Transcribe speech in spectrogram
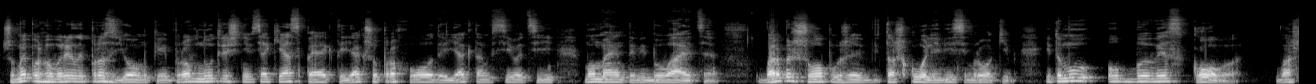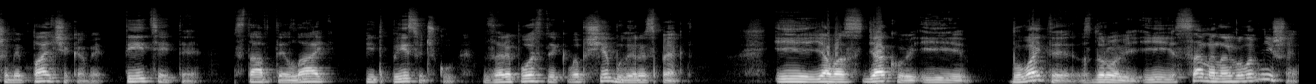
Щоб ми поговорили про зйомки, про внутрішні всякі аспекти, як що проходить, як там всі оці моменти відбуваються. Барбершоп уже та школі 8 років. І тому обов'язково вашими пальчиками тицяйте, ставте лайк, підписочку. За репостик взагалі буде респект. І я вас дякую і бувайте здорові. І саме найголовніше,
